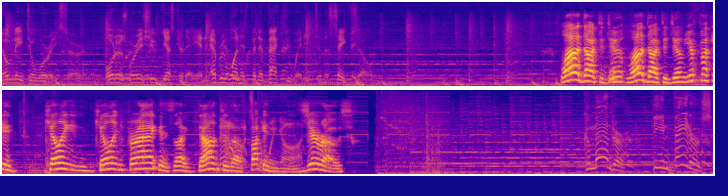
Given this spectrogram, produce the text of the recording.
No need to worry, sir. Orders were issued yesterday, and everyone has been evacuated to the safe zone. Wow, Doctor Doom. Wow, Doctor Doom. You're fucking killing, killing frag is like down to Now the fucking zeros. Commander, the invaders!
